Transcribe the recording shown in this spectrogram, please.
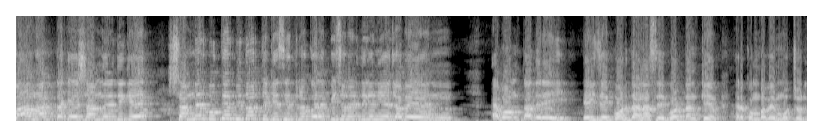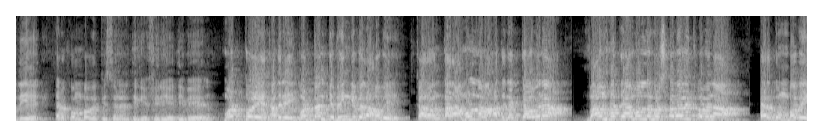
বাম হাতটাকে সামনের দিকে, সামনের বুকের ভিতর থেকে ছিদ্র করে পিছনের দিকে নিয়ে যাবেন। এবং তাদের এই এই যে গর্দান আছে, গর্দানকে এরকম ভাবে মোচড় দিয়ে এরকম ভাবে পিছনের দিকে ফিরিয়ে দিবেন। মট করে তাদের এই গর্দানকে ভেঙে ফেলা হবে। কারণ তার আমল নামা হাতে দেখতে হবে না। বাম হাতে আমল নামা স্বাভাবিক হবে না। এরকম ভাবে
